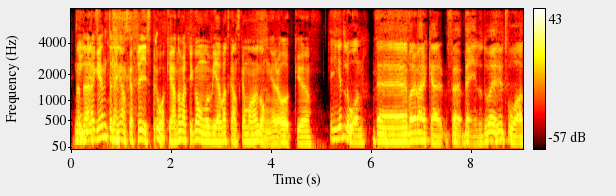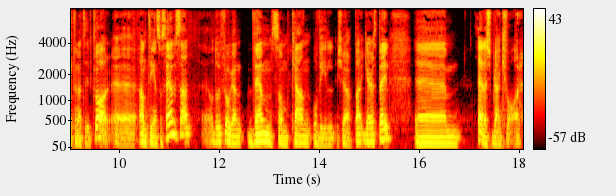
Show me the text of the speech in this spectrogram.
Den där inget- agenten är ganska frispråkig. Han har varit igång och vevat ganska många gånger och Inget lån, eh, vad det verkar, för Bale. Och då är det ju två alternativ kvar. Eh, antingen så säljs han, eh, och då är frågan vem som kan och vill köpa Gareth Bale. Eh, eller så blir han kvar.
